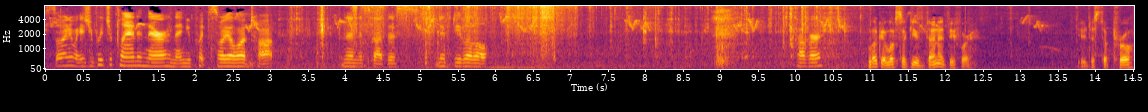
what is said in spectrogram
So anyways, you put your plant in there and then you put soil on top. And then it's got this nifty little cover. Look, it looks like you've done it before. You're just a pro.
